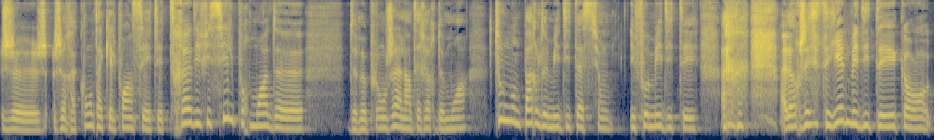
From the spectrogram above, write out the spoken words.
je, je, je raconte à quel point ça a été très difficile pour moi de, de me plonger à l'intérieur de moi. Tout le monde parle de méditation. Il faut méditer. Alors j'ai essayé de méditer quand,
